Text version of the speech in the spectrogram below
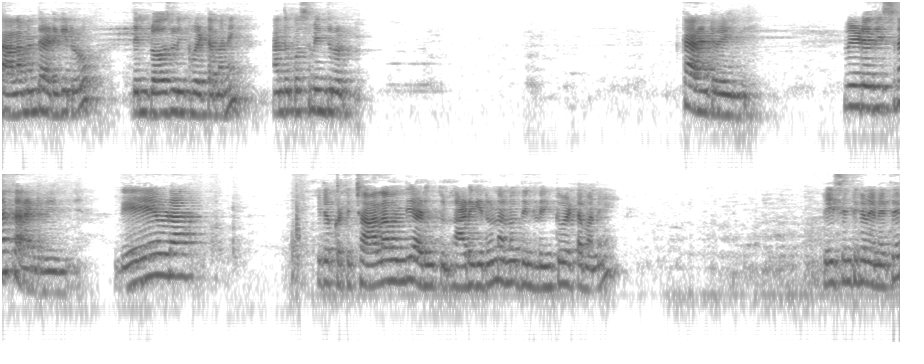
చాలామంది అడిగిర్రు దీని బ్లౌజ్ లింక్ పెట్టమని. అందుకోసం ఇందులో కరెంట్ పోయింది వీడియో తీసినా కరెంట్ పోయింది దేవుడా! ఇది ఒకటి చాలామంది అడుగుతు అడిగిరు నన్ను దీని లింక్ పెట్టమని. రీసెంట్గా నేనైతే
